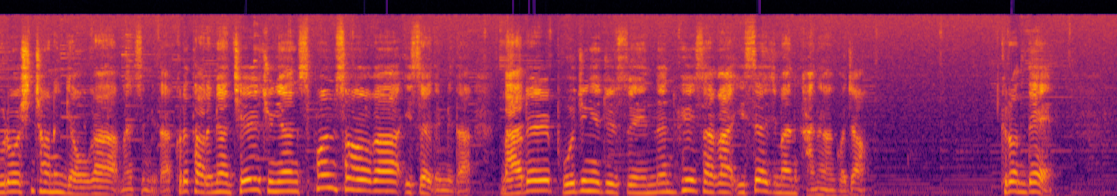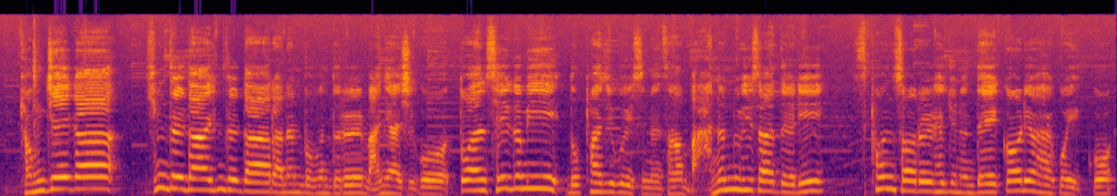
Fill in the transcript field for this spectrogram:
으로 신청하는 경우가 많습니다. 그렇다 면 제일 중요한 스폰서가 있어야 됩니다. 나를 보증해 줄 수 있는 회사가 있어야지만 가능한 거죠. 그런데 경제가 힘들다 힘들다라는 부분들을 많이 하시고 또한 세금이 높아지고 있으면서 많은 회사들이 스폰서를 해주는데 꺼려하고 있고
